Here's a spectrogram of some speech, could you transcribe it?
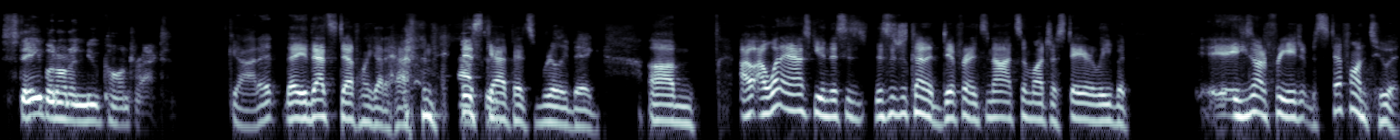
Stay, but on a new contract. Got it. They, that's definitely got to happen. His cap hit's really big. Um, I, I want to ask you, and this is this is just kind of different. It's not so much a stay or leave, but he's not a free agent. But Stephon Tuitt.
